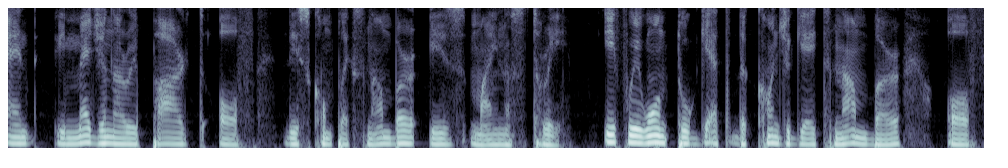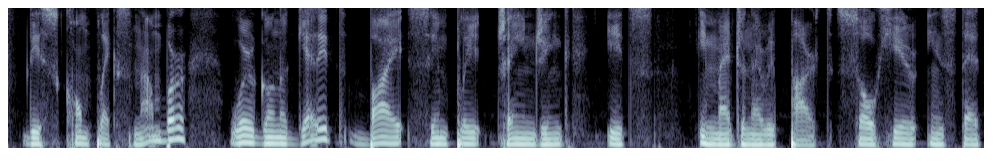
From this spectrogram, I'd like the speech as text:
and imaginary part of this complex number is minus 3 if we want to get the conjugate number of this complex number, we're gonna get it by simply changing its imaginary part. So here instead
